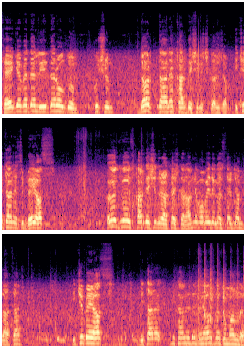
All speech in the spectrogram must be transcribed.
TGV'de lider olduğum kuşun dört tane kardeşini çıkaracağım. İki tanesi beyaz. Öz ve öz kardeşidir arkadaşlar. Anne babayı da göstereceğim zaten. İki beyaz. Bir tane bir tane de beyaz da dumanlı.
